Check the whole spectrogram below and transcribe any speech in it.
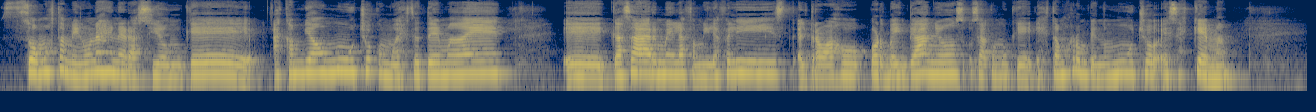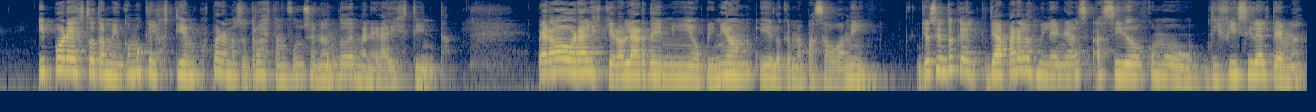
Somos también una generación que ha cambiado mucho como este tema de eh, casarme, la familia feliz, el trabajo por 20 años, o sea, como que estamos rompiendo mucho ese esquema. Y por esto también como que los tiempos para nosotros están funcionando de manera distinta. Pero ahora les quiero hablar de mi opinión y de lo que me ha pasado a mí. Yo siento que ya para los millennials ha sido como difícil el tema,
